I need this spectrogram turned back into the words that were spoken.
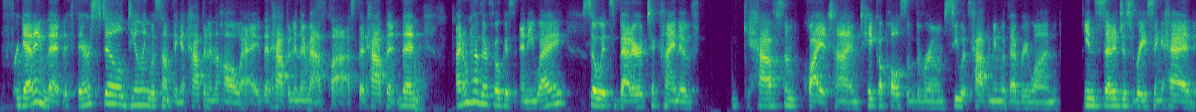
forgetting that if they're still dealing with something that happened in the hallway, that happened in their math class, that happened, then I don't have their focus anyway. So it's better to kind of have some quiet time, take a pulse of the room, see what's happening with everyone instead of just racing ahead.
